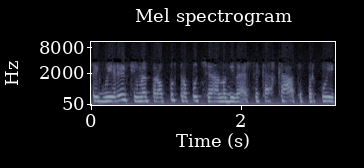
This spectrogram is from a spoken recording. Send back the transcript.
seguire il fiume però purtroppo c'erano diverse cascate per cui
